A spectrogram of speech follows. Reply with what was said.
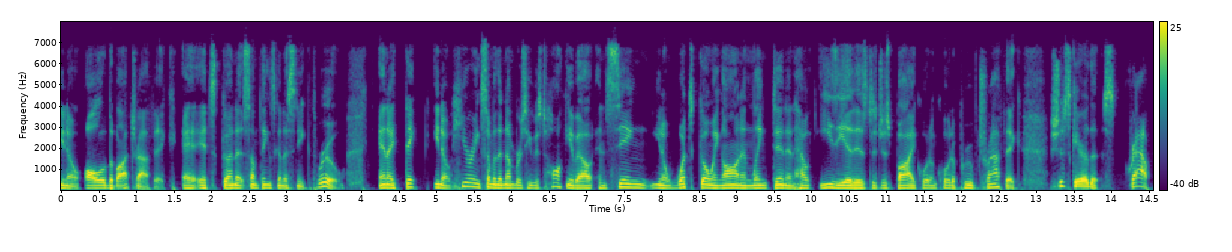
you know all of the bot traffic. It's gonna something's gonna sneak through, and I think you know, hearing some of the numbers he was talking about and seeing, you know, what's going on in LinkedIn and how easy it is to just buy quote unquote approved traffic should scare the crap.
